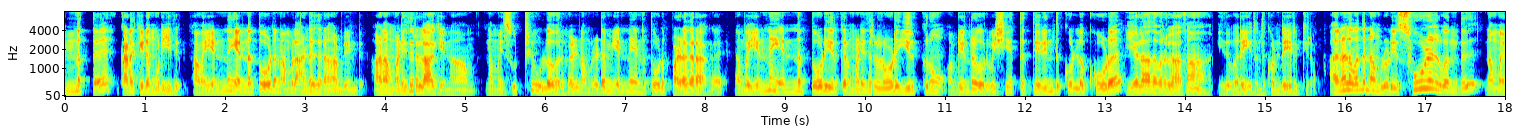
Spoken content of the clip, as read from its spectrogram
எண்ணத்தை கணக்கிட முடியுது. அவன் என்ன எண்ணத்தோடு நம்மளை அணுகிறான் அப்படின்ட்டு. ஆனா மனிதர்களாகிய நாம் நம்மை சுற்றி உள்ளவர்கள் நம்மளிடம் என்ன எண்ணத்தோடு பழகிறாங்க நம்ம என்ன எண்ணத்தோடு இருக்கிற மனிதர்களோடு இருக்கிறோம் அப்படின்ற ஒரு விஷயத்தை தெரிந்து கொள்ளக்கூட இயலாதவர்களாக தான் இதுவரை இருந்து கொண்டே இருக்கிறோம். அதனால் வந்து நம்மளுடைய சூழல் வந்து நம்மை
